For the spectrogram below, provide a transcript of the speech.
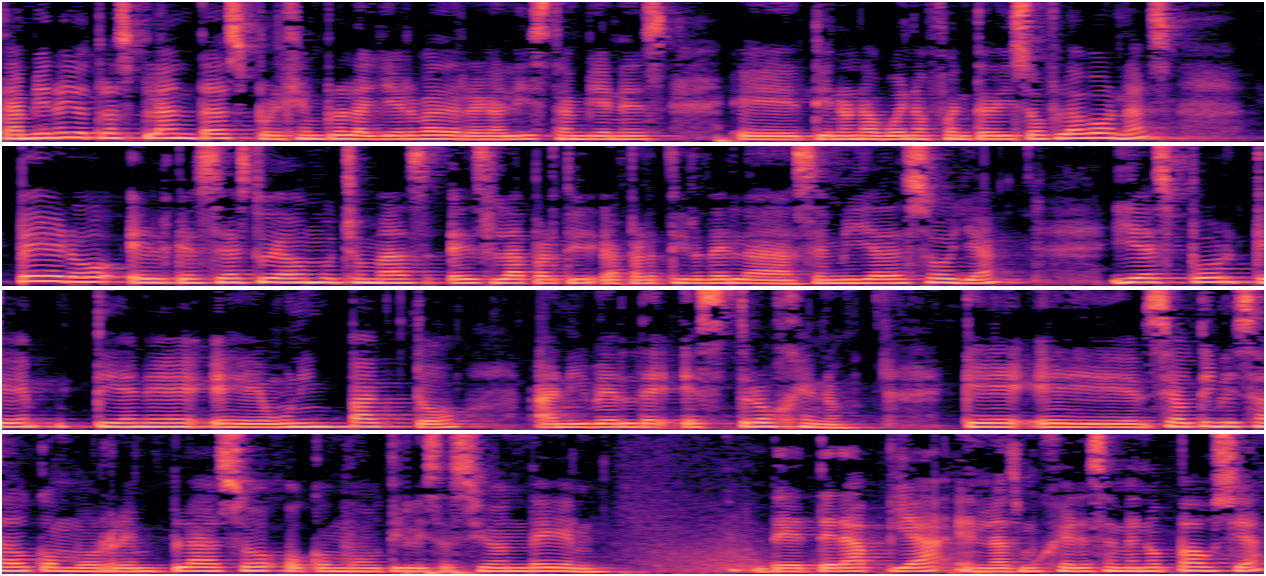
También hay otras plantas, por ejemplo la hierba de regaliz también es, eh, tiene una buena fuente de isoflavonas, pero el que se ha estudiado mucho más es la a partir de la semilla de soya y es porque tiene eh, un impacto a nivel de estrógeno que eh, se ha utilizado como reemplazo o como utilización de, de terapia en las mujeres en menopausia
